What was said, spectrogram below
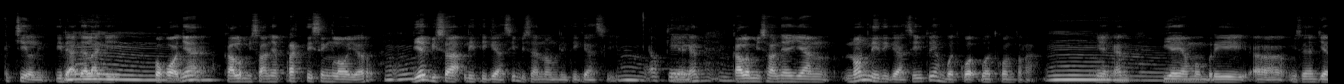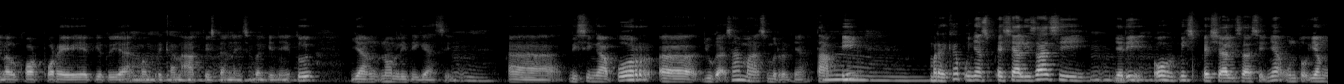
kecil nih, tidak ada lagi. Hmm. Pokoknya kalau misalnya practicing lawyer, hmm. dia bisa litigasi, bisa non litigasi, hmm, okay. ya kan? Hmm. Kalau misalnya yang non litigasi itu yang buat buat kontrak, hmm. ya kan? Dia yang memberi uh, misalnya general corporate gitu ya, hmm. memberikan advice dan lain sebagainya itu yang non litigasi. Mm -hmm. uh, di Singapura uh, juga sama sebenarnya, tapi mm. mereka punya spesialisasi. Mm -hmm. Jadi oh ini spesialisasinya untuk yang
